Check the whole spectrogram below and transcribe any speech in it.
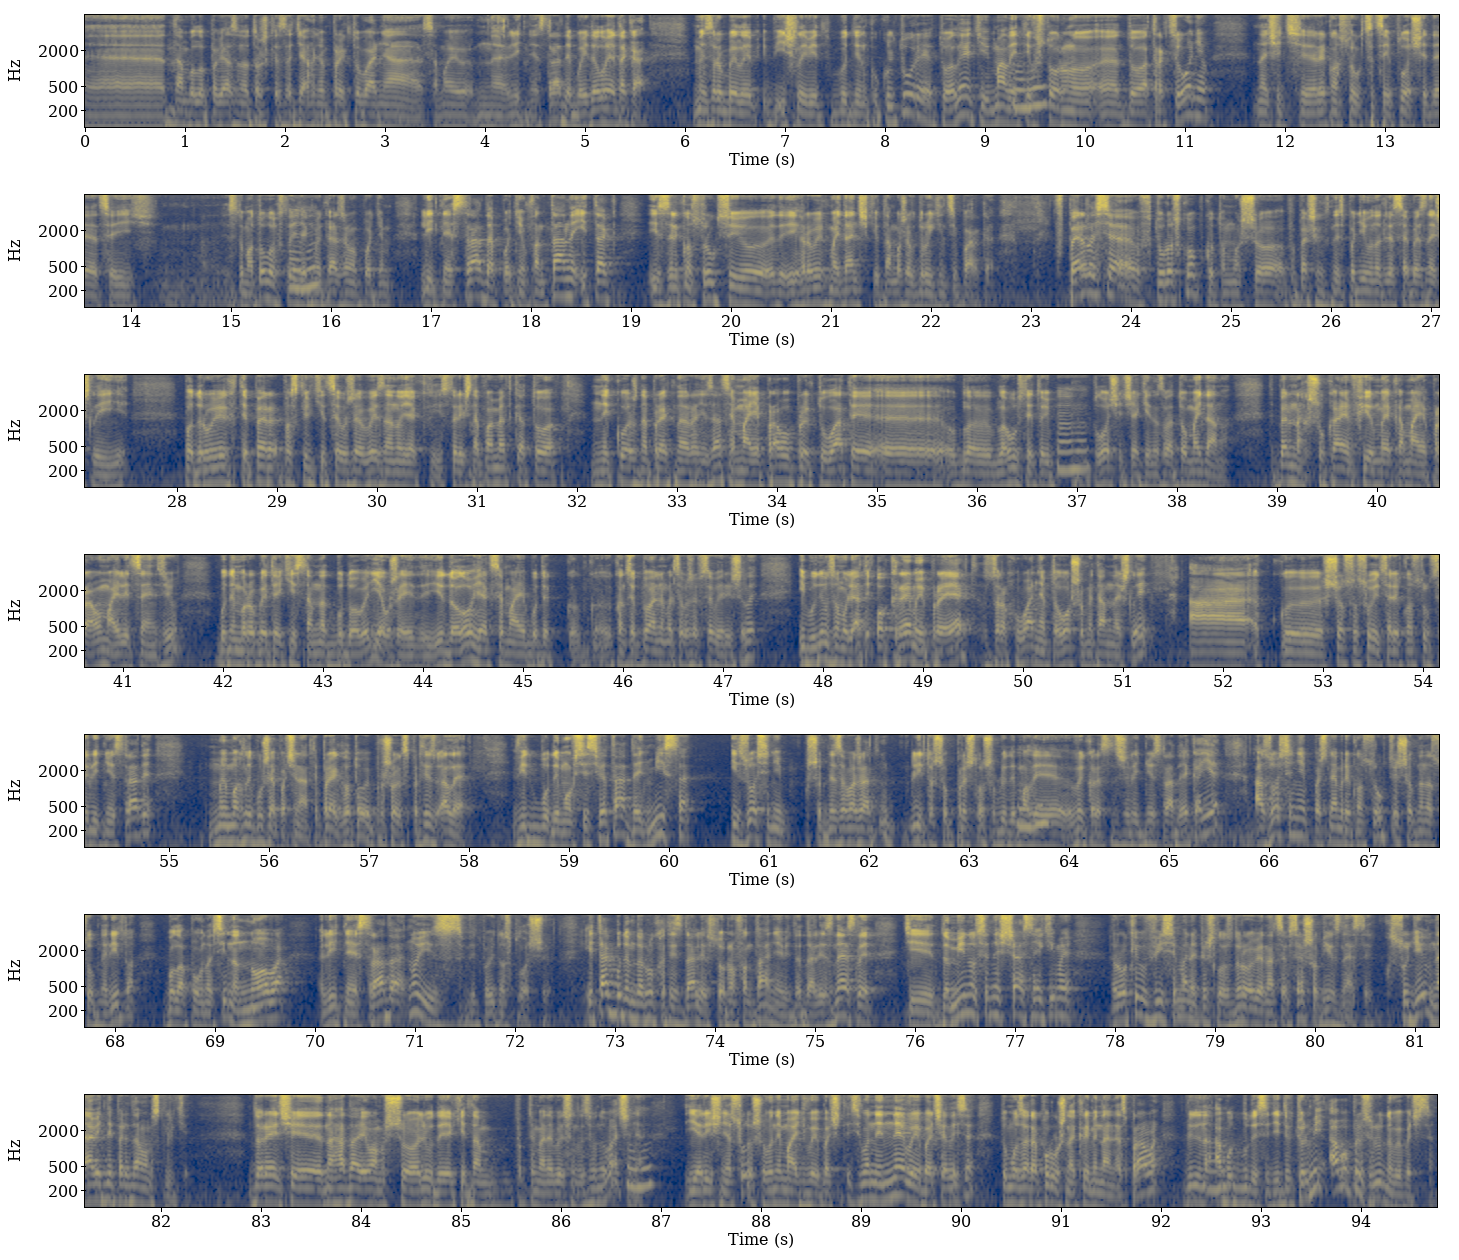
Е, Там було пов'язано трошки з затягуванням проєктування самої літньої естради, бо ідеологія така. Ми зробили, йшли від будинку культури, туалетів, мали йти в сторону е, до атракціонів. Значить, реконструкція цієї площі, де цей стоматолог стоїть, як ми кажемо, потім літня естрада, потім фонтани, і так із реконструкцією ігрових майданчиків там уже в другій кінці парка. вперлися в ту розкопку, тому що, по-перше, несподівано для себе знайшли її. По-друге, тепер, оскільки це вже визнано як історична пам'ятка, то не кожна проєктна організація має право проєктувати е, благоустрій тої площі, чи як її називають, того майдану. Тепер ми шукаємо фірму, яка має право, має ліцензію. Будемо робити якісь там надбудови. Є вже ідеологія, як це має бути концептуально. Ми це вже все вирішили. І будемо замовляти окремий проєкт з урахуванням того, що ми там знайшли. А що стосується реконструкції літньої естради, ми могли б уже починати. Проєкт готовий, пройшов експертизу, але відбудемо всі свята, день міста. І з осені, щоб не заважати, ну, літо, щоб пройшло, щоб люди могли використати літню естраду, яка є. А з осені почнемо реконструкцію, щоб на наступне літо була повноцінна нова літня естрада, ну і з, відповідно з площею. І так будемо рухатись далі в сторону фонтанів і так далі. Знесли ті домінуси нещасні, які ми років вісім мене пішло здоров'я на це все, щоб їх знести. Судів навіть не передам вам скільки. До речі, нагадаю вам, що люди, які там проти мене висунули звинувачення, є рішення суду, що вони мають вибачитись. Вони не вибачилися, тому зараз порушена кримінальна справа. Людина або буде сидіти в тюрмі, або привселюдно вибачиться.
